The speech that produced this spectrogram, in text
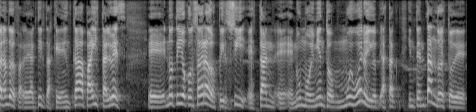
estoy hablando de artistas que en cada país tal vez eh, no te digo consagrados, pero sí están eh, en un movimiento muy bueno y hasta intentando esto de,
